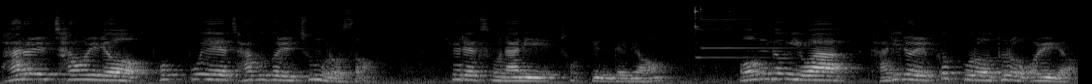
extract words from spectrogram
발을 차올려 복부에 자극을 줌으로써 혈액순환이 촉진되며 엉덩이와 다리를 거꾸로 들어 올려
